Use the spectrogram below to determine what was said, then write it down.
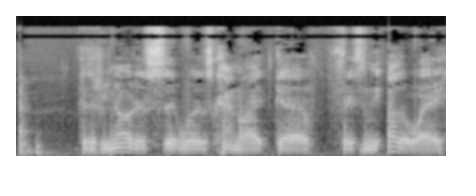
because if you notice, it was kind of like uh, facing the other way.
